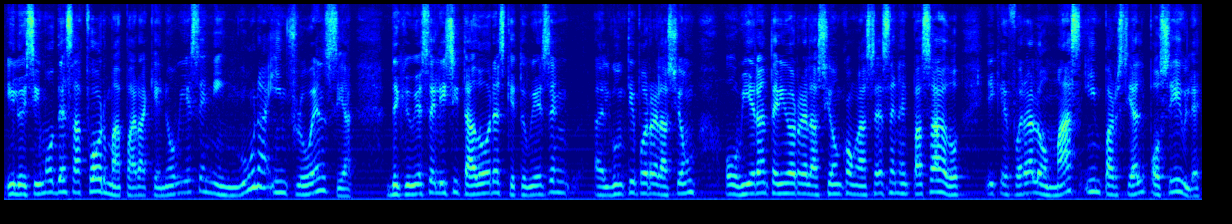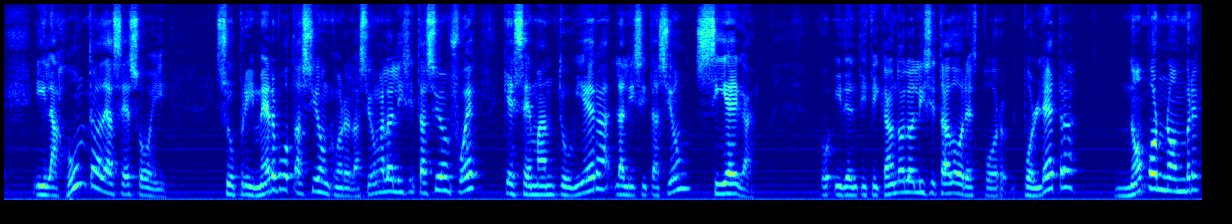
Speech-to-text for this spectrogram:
Y lo hicimos de esa forma para que no hubiese ninguna influencia de que hubiese licitadores que tuviesen algún tipo de relación o hubieran tenido relación con ACES en el pasado y que fuera lo más imparcial posible. Y la Junta de ACES hoy su primer votación con relación a la licitación fue que se mantuviera la licitación ciega, identificando a los licitadores por, por letra, no por nombre,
